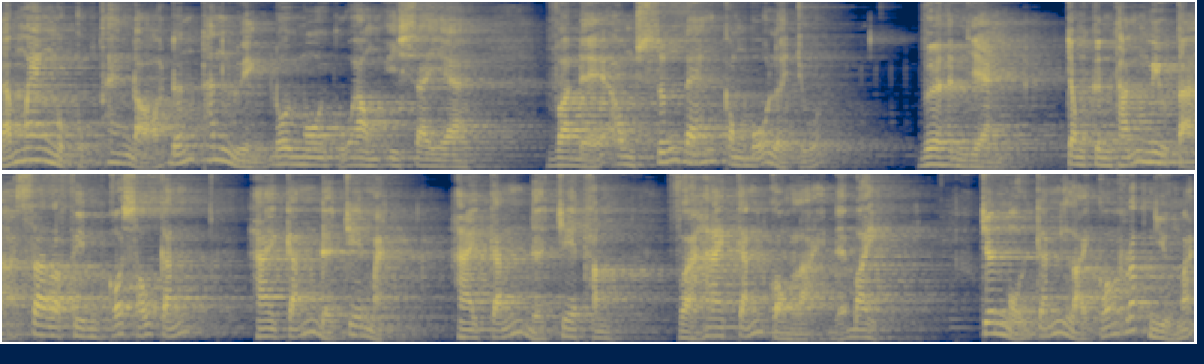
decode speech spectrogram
đã mang một cục than đỏ đến thanh luyện đôi môi của ông Isaiah và để ông xứng đáng công bố lời Chúa. Về hình dạng, trong Kinh Thánh miêu tả Seraphim có sáu cánh hai cánh để che mặt, hai cánh để che thân và hai cánh còn lại để bay. Trên mỗi cánh lại có rất nhiều mắt.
